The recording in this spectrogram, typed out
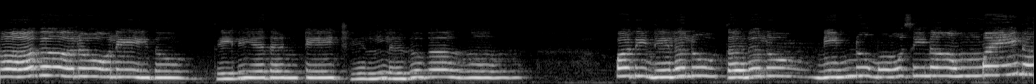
ఆగాలో లేదో తెలియదంటే చెల్లదుగా. పది నెలలు తనలో నిన్ను మోసిన అమ్మైనా.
